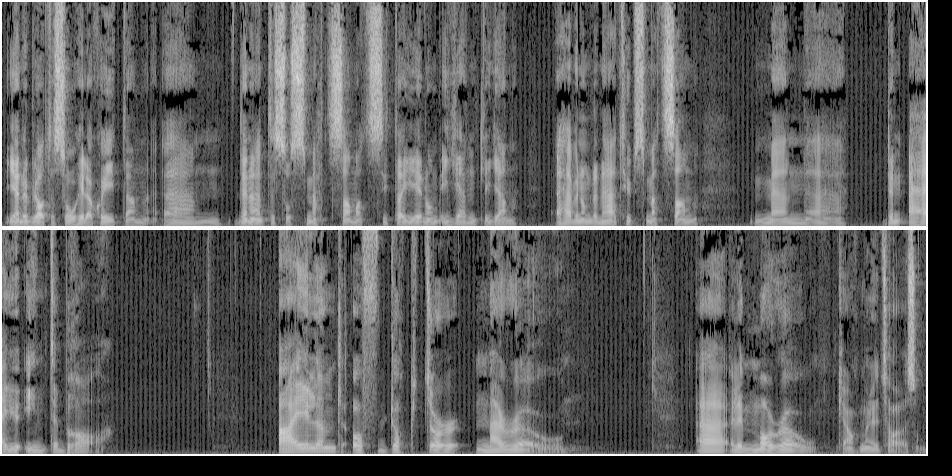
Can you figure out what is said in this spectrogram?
Jag är ändå glad att jag såg hela skiten. Um, den är inte så smärtsam att sitta igenom egentligen. Även om den är typ smärtsam. Men uh, den är ju inte bra. Island of Dr. Moreau. Uh, eller Morrow, kanske man uttalar som.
